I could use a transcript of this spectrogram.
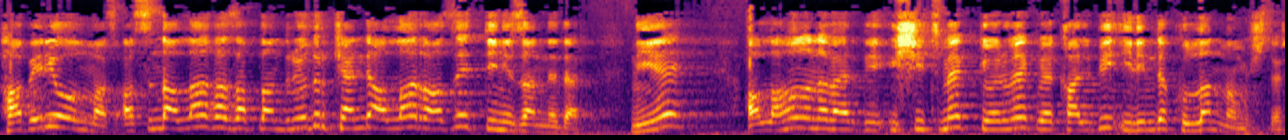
Haberi olmaz. Aslında Allah'ı gazaplandırıyordur. Kendi Allah'ı razı ettiğini zanneder. Niye? Allah'ın ona verdiği işitmek, görmek ve kalbi ilimde kullanmamıştır.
